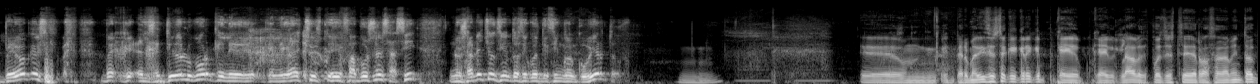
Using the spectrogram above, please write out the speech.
veo que, el sentido del humor que le, que le ha hecho usted famoso es así. Nos han hecho un 155 encubierto. Eh, pero me dice usted que cree que, que- que, claro, después de este razonamiento,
